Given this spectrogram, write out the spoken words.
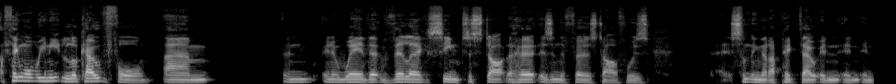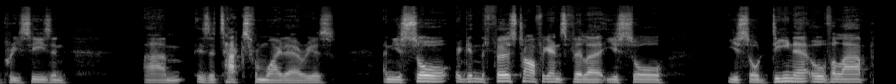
I think what we need to look out for, um, and in a way that Villa seemed to start to hurt us in the first half, was uh, something that I picked out in in, in pre-season. Um, is attacks from wide areas, and you saw again the first half against Villa. You saw you saw Digne overlap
